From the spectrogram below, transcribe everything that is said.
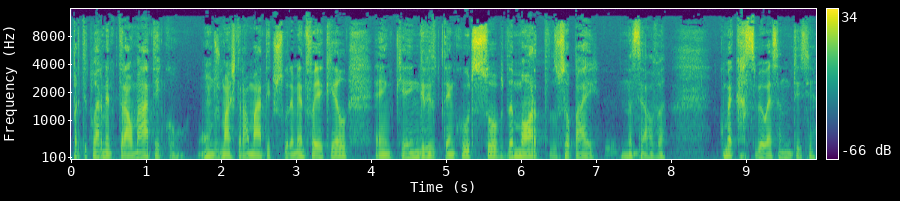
particularmente traumático, um dos mais traumáticos seguramente, foi aquele em que a Ingrid Betancourt soube da morte do seu pai na selva. Como é que recebeu essa notícia?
